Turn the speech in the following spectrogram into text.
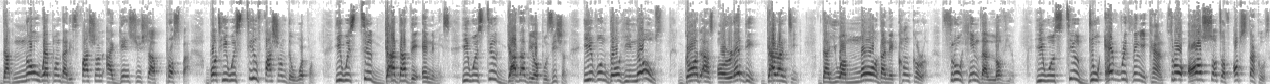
that no weapon that is fashioned against you shall prosper. But he will still fashion the weapon. He will still gather the enemies. He will still gather the opposition, even though he knows God has already guaranteed that you are more than a conqueror through him that love you. He will still do everything he can, throw all sorts of obstacles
